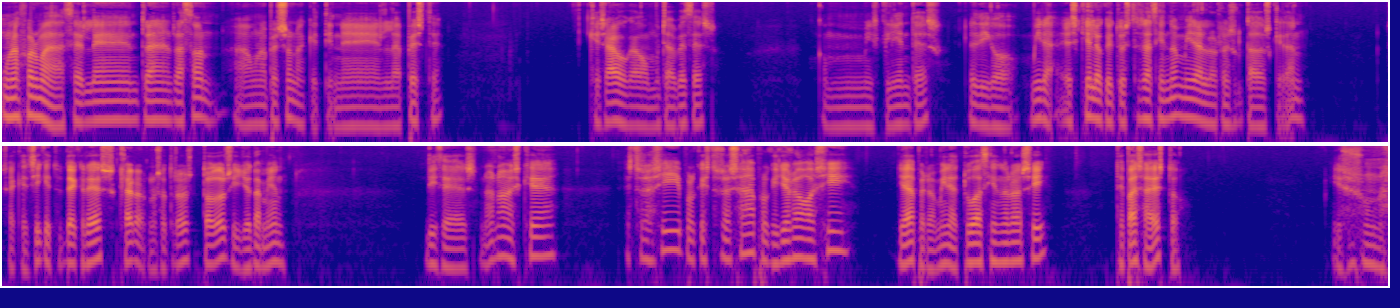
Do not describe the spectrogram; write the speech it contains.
una forma de hacerle entrar en razón a una persona que tiene la peste, que es algo que hago muchas veces con mis clientes, le digo, mira, es que lo que tú estás haciendo, mira los resultados que dan. O sea, que sí, que tú te crees, claro, nosotros todos y yo también. Dices, no, no, es que esto es así, porque esto es así, porque yo lo hago así. Ya, pero mira, tú haciéndolo así, te pasa esto. Y eso es una,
